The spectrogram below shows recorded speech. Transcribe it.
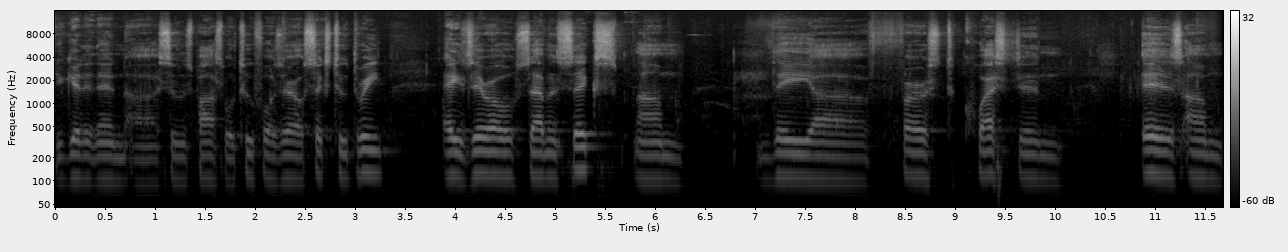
you get it in uh, as soon as possible. 240 623 8076. The uh, first question is um,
